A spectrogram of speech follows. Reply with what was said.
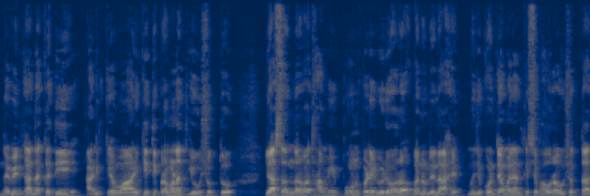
नवीन कांदा कधी आणि केव्हा आणि किती प्रमाणात येऊ शकतो या संदर्भात हा मी पूर्णपणे व्हिडिओ बनवलेला आहे. म्हणजे कोणत्या महिन्यात कसे भाव राहू शकतात?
